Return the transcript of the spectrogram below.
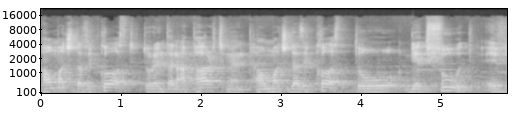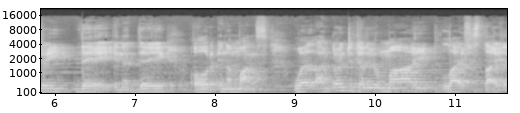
How much does it cost to rent an apartment? How much does it cost to get food every day in a day or in a month well i'm going to tell you my lifestyle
